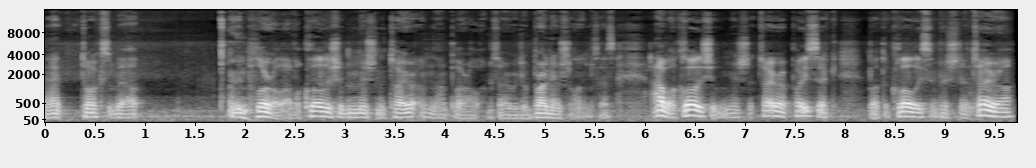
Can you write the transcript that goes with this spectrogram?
that talks about in plural. Aval kloli should Torah. I'm not plural. I'm sorry. Which Bragner Shalom says. Aval kloli should be Mishnah Torah. Poisek, but the kloli in Mishnah Torah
